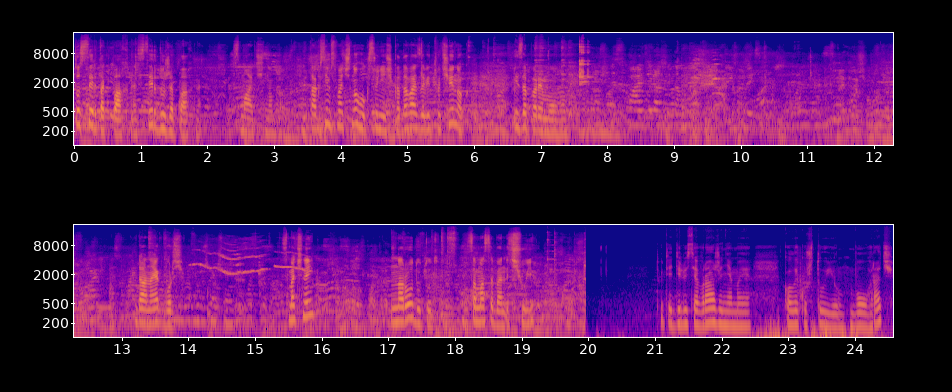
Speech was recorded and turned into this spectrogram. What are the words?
То сир так пахне. Сир дуже пахне. Смачно. Так, всім смачного, Ксюнічка. Давай за відпочинок і за перемогу. Дана, як борщ? Смачний? Народу тут сама себе не чую. Тут я ділюся враженнями, коли куштую бограч.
